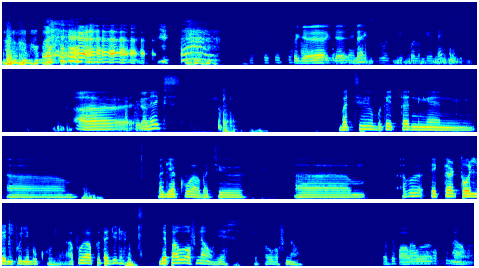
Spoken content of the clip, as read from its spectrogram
okay okay okay, How Next. influence people okay next Uh, next baca berkaitan dengan um, bagi aku lah baca um, apa Eckhart Tolle punya buku ni. Apa apa tajuk dia? The Power of Now. Yes, The Power of Now. The power of now.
